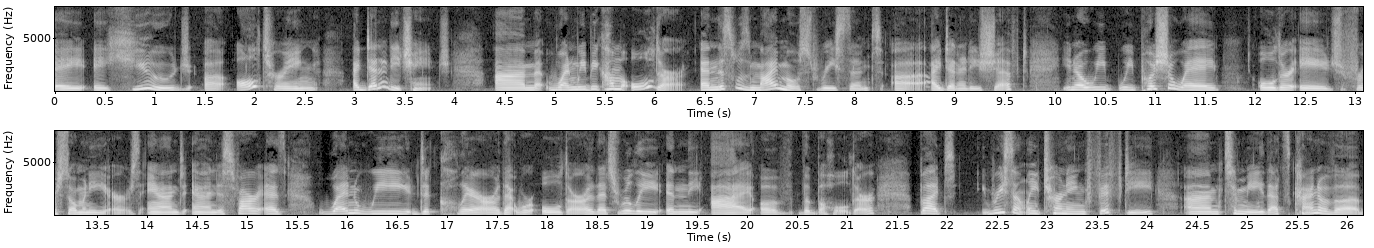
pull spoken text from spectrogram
a, a huge uh, altering identity change um, when we become older. And this was my most recent uh, identity shift. You know, we, we push away older age for so many years. And and as far as when we declare that we're older, that's really in the eye of the beholder. But recently turning 50, um, to me, that's kind of a,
